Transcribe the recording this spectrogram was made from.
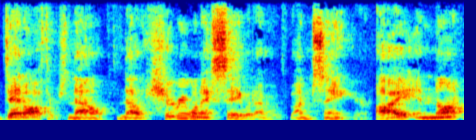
dead authors. Now, now, hear me when I say what I'm I'm saying here. I am not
